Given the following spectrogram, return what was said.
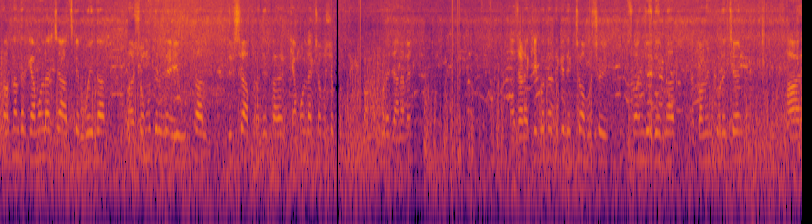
তো আপনাদের কেমন লাগছে আজকের ওয়েদার সমুদ্রের এই উত্তাল দৃশ্য? আপনাদের কেমন লাগছে অবশ্যই প্রত্যেকে কমেন্ট করে জানাবেন। তাছাড়া কে কোথা থেকে দেখছ অবশ্যই সঞ্জয় দেবনাথ কমেন্ট করেছেন। হাই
